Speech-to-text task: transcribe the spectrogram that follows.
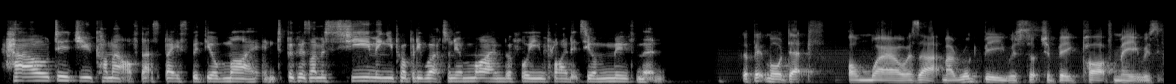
how did you come out of that space with your mind? Because I'm assuming you probably worked on your mind before you applied it to your movement. a bit more depth on where I was at. My rugby was such a big part for me. It was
